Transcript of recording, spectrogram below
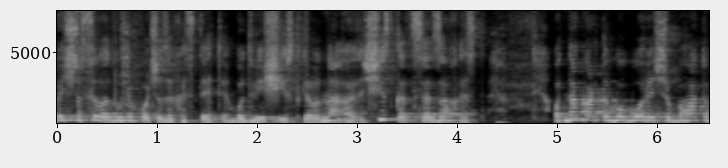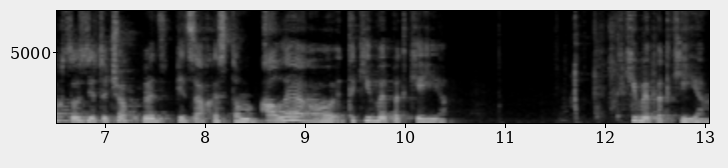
Вища сила дуже хоче захистити, бо дві шістки. Одна е, шістка це захист. Одна карта говорить, що багато хто з діточок під, під захистом, але о, такі випадки є. Такі випадки є.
